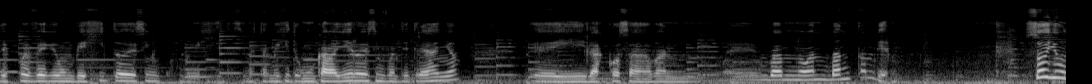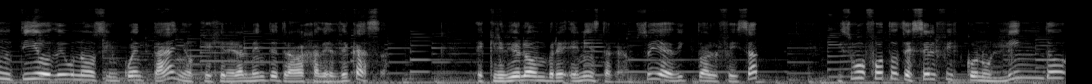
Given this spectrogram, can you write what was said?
después ve que un viejito de 50, viejito, si no está viejito, un caballero de 53 años, eh, y las cosas van, eh, van, van, van tan bien. Soy un tío de unos 50 años que generalmente trabaja desde casa. Escribió el hombre en Instagram. Soy adicto al FaceApp y subo fotos de selfies con un lindo,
